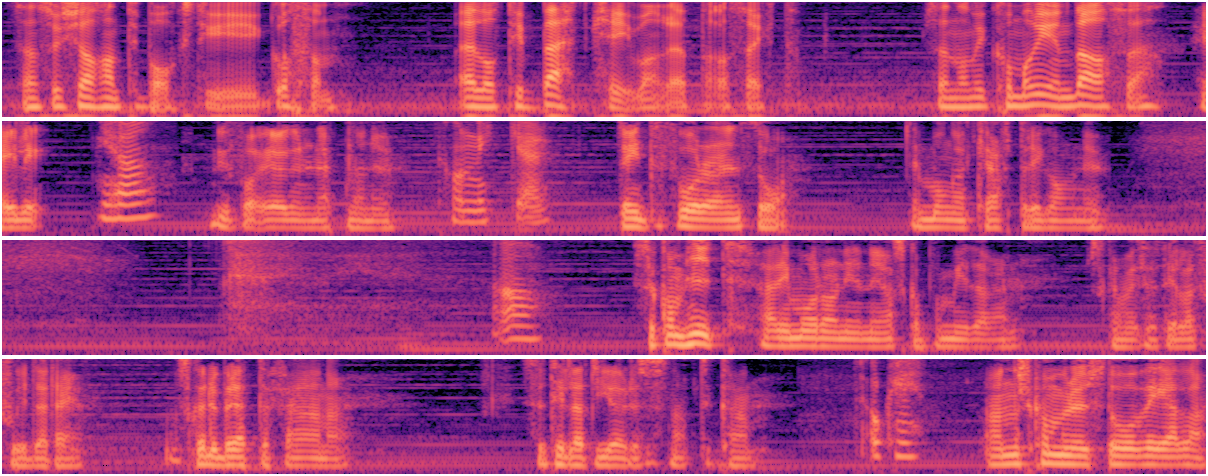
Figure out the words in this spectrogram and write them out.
Sen så kör han tillbaks till Gotham. Eller till Batcaven rättare sagt. Sen när ni kommer in där så... Hailey, Ja, vi får ögonen öppna nu. hon nickar. Det är inte svårare än så. Det är många krafter igång nu. Ja, Så kom hit här imorgon innan jag ska på middagen. Så kan vi se till att skydda dig. Vad ska du berätta för Hanna? Se till att du gör det så snabbt du kan. Okej. Annars kommer du stå och vela.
